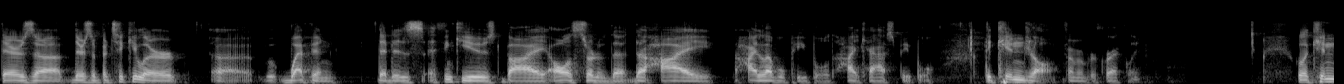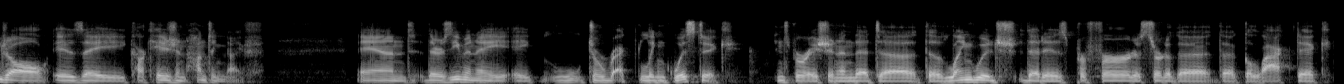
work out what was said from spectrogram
There's a, there's a particular uh, weapon that is, I think, used by all sort of the, the high high level people, the high caste people, the kinjal, if I remember correctly. Well, a kinjal is a Caucasian hunting knife. And there's even a, a direct linguistic inspiration in that uh, the language that is preferred is sort of the, the galactic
